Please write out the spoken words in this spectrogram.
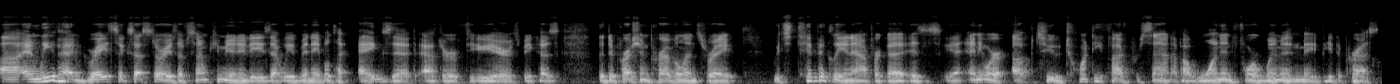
Uh, and we've had great success stories of some communities that we've been able to exit after a few years because the depression prevalence rate which typically in Africa is anywhere up to 25%. About one in four women may be depressed.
